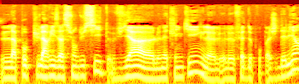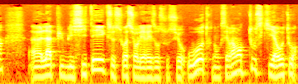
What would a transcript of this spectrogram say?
la popularisation du site via euh, le netlinking, le, fait de propager des liens, euh, la publicité, que ce soit sur les réseaux sociaux ou autres. Donc c'est vraiment tout ce qu'il y a autour.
